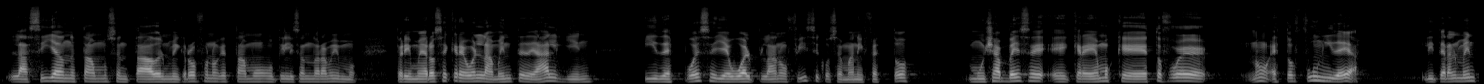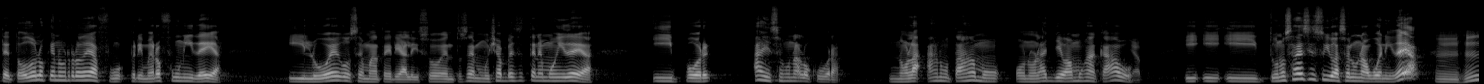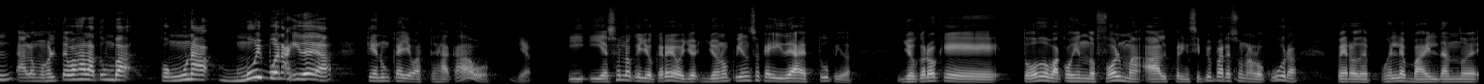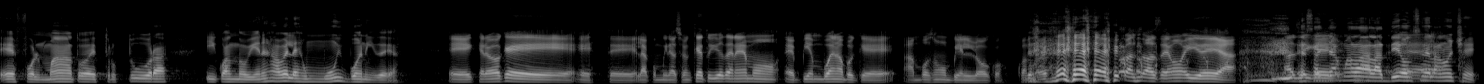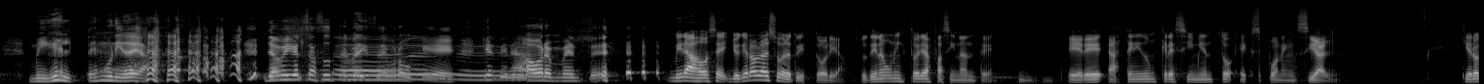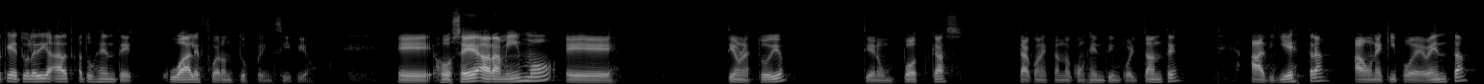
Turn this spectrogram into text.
la silla donde estamos sentados, el micrófono que estamos utilizando ahora mismo, primero se creó en la mente de alguien y después se llevó al plano físico, se manifestó. Muchas veces eh, creemos que esto fue, no, esto fue una idea. Literalmente todo lo que nos rodea primero fue una idea y luego se materializó. Entonces muchas veces tenemos ideas y por, ay, eso es una locura, no las anotamos o no las llevamos a cabo. Y, y, y, tú no sabes si eso iba a ser una buena idea. A lo mejor te vas a la tumba con una muy buena idea que nunca llevaste a cabo. Y, y, eso es lo que yo creo. Yo, yo no pienso que hay ideas estúpidas. Yo creo que todo va cogiendo forma. Al principio parece una locura, pero después les va a ir dando el formato, estructura. Y cuando vienes a ver, es una muy buena idea. Eh, creo que este, la combinación que tú y yo tenemos es bien buena porque ambos somos bien locos cuando, cuando hacemos ideas. Esa llamada a las 10, 11 de la noche, Miguel, tengo una idea. ya Miguel se asusta y me dice, bro, ¿qué, ¿qué tienes ahora en mente? Mira, José, yo quiero hablar sobre tu historia. Tú tienes una historia fascinante. Eres, has tenido un crecimiento exponencial. Quiero que tú le digas a tu gente cuáles fueron tus principios. Eh, José ahora mismo eh, tiene un estudio, tiene un podcast, está conectando con gente importante, adiestra a un equipo de venta,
